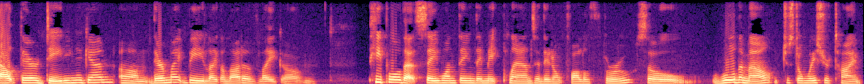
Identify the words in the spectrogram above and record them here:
out there dating again, um, there might be like a lot of like um, people that say one thing, they make plans and they don't follow through. So rule them out. Just don't waste your time.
